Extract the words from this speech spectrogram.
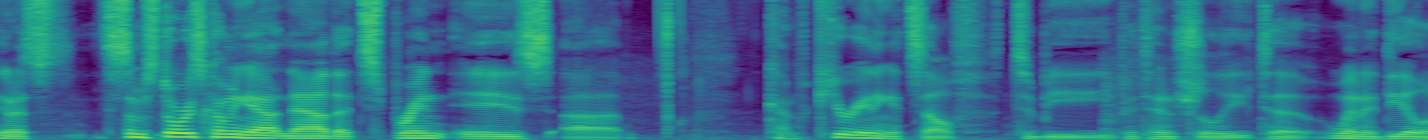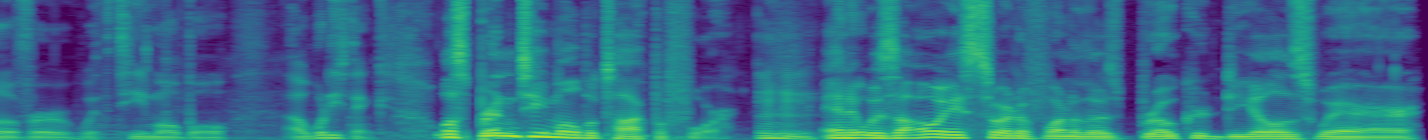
you know, some stories coming out now that Sprint is uh, kind of curating itself to be potentially to win a deal over with T-Mobile. Uh, what do you think? Well, Sprint and T-Mobile talked before, and it was always sort of one of those broker deals where,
